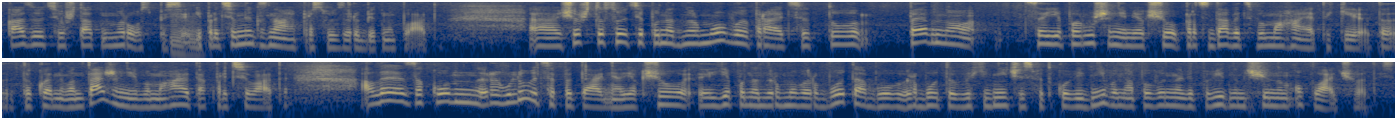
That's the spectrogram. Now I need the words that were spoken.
вказується у штатному розписі, і працівник знає про свою заробітну плату. Е, Що ж стосується понаднормової праці, то певно. Це є порушенням, якщо працедавець вимагає такі, та- таке навантаження і вимагає так працювати. Але закон регулює це питання. Якщо є понаднормова робота або робота в вихідні чи святкові дні, вона повинна відповідним чином оплачуватись.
